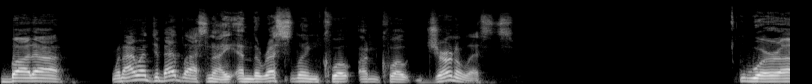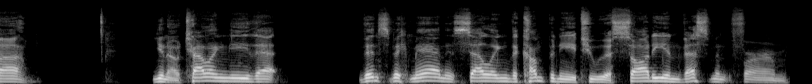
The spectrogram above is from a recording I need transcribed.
But uh when I went to bed last night and the wrestling quote unquote journalists were uh you know telling me that Vince McMahon is selling the company to a Saudi investment firm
